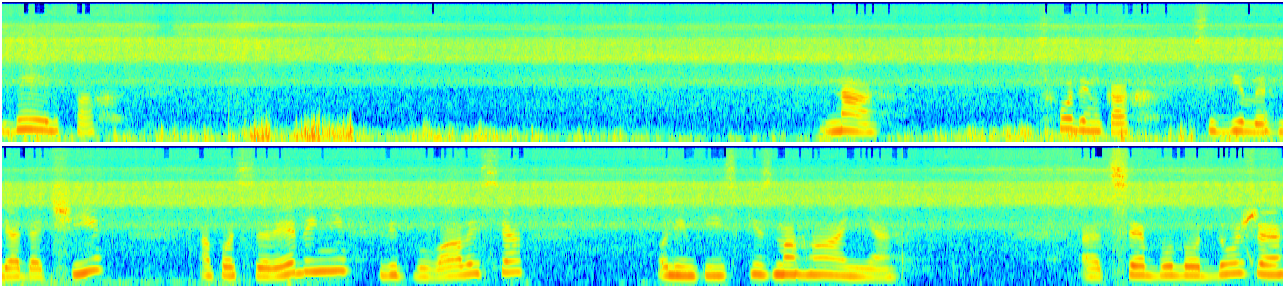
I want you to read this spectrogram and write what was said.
Дельфах. На сходинках сиділи глядачі, а посередині відбувалися олімпійські змагання. Це було дуже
